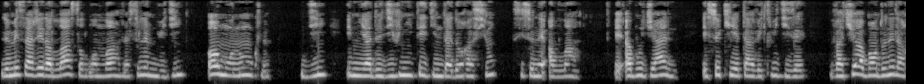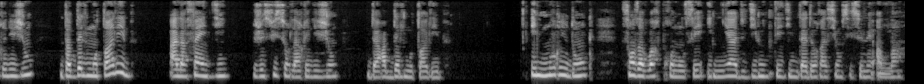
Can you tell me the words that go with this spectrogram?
le messager d'Allah sallallahu alayhi wa sallam lui dit Oh mon oncle, dit Il n'y a de divinité digne d'adoration si ce n'est Allah. Et Abu Jahl et ceux qui étaient avec lui disaient Vas-tu abandonner la religion d'Abdel Muttalib? À la fin, il dit Je suis sur la religion d'Abdel Muttalib. Il mourut donc sans avoir prononcé Il n'y a de divinité digne d'adoration si ce n'est Allah,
